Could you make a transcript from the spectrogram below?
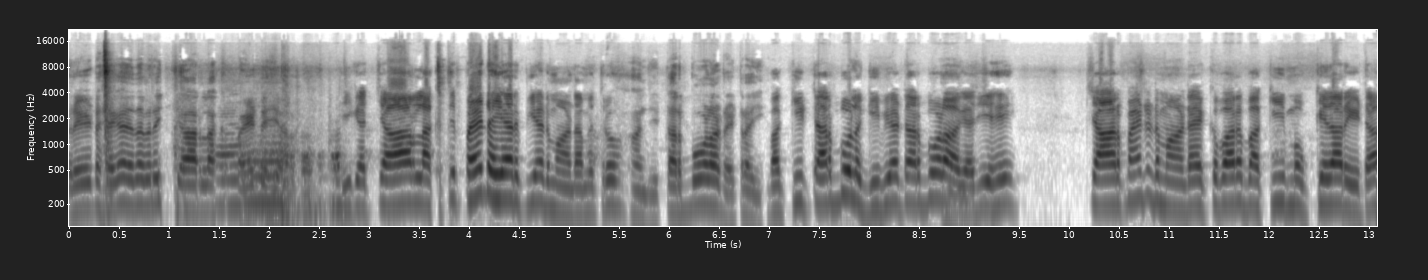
ਰੇਟ ਹੈਗਾ ਇਹਦਾ ਵੀਰੇ 4 ਲੱਖ 65000 ਠੀਕ ਹੈ 4 ਲੱਖ ਤੇ 65000 ਰੁਪਿਆ ਡਿਮਾਂਡ ਆ ਮਿੱਤਰੋ। ਹਾਂਜੀ ਟਰਬੋ ਵਾਲਾ ਟਰੈਕਟਰ ਆ ਜੀ। ਬਾਕੀ ਟਰਬੋ ਲੱਗੀ ਵੀ ਆ ਟਰਬੋ ਵਾਲਾ ਆ ਗਿਆ ਜੀ ਇਹ। 465 ਡਿਮਾਂਡ ਹੈ ਇੱਕ ਵਾਰ ਬਾਕੀ ਮੌਕੇ ਦਾ ਰੇਟ ਆ।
